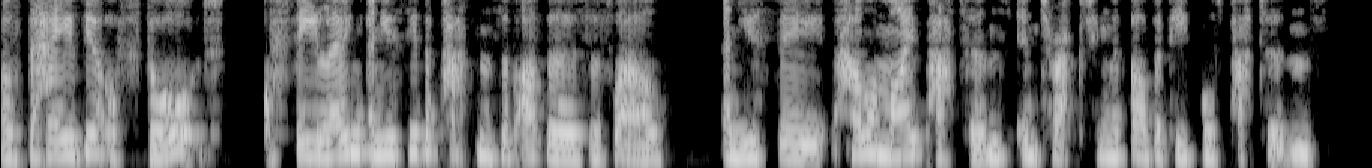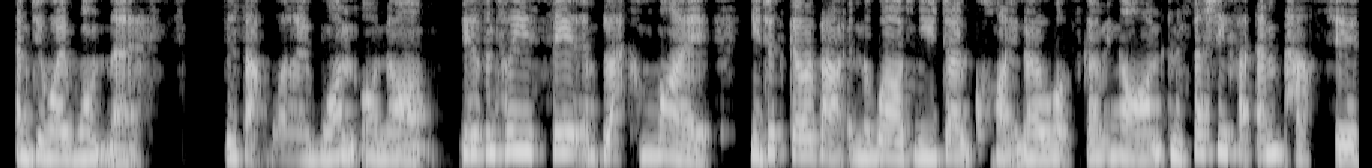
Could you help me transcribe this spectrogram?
of behavior, of thought, of feeling, and you see the patterns of others as well and you see how are my patterns interacting with other people's patterns? And do I want this? Is that what I want or not? Because until you see it in black and white, you just go about in the world and you don't quite know what's going on. And especially for empaths who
